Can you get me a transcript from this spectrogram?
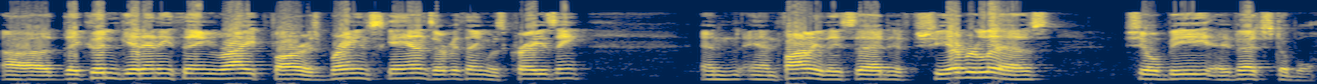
uh, they couldn't get anything right far as brain scans. Everything was crazy. And, and finally they said if she ever lives, she'll be a vegetable.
